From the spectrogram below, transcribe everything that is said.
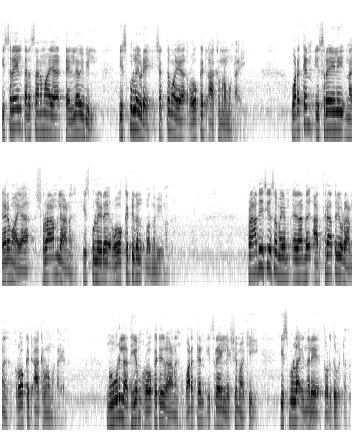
ഇസ്രായേൽ തലസ്ഥാനമായ ടെല്ലവിവിൽ ഹിസ്ബുള്ളയുടെ ശക്തമായ റോക്കറ്റ് ആക്രമണമുണ്ടായി. വടക്കൻ ഇസ്രായേലി നഗരമായ ഷ്രാമിലാണ് ഹിസ്ബുള്ളയുടെ റോക്കറ്റുകൾ വന്നു വീണത്. പ്രാദേശിക സമയം ഏതാണ്ട് അർദ്ധരാത്രിയോടാണ് റോക്കറ്റ് ആക്രമണമുണ്ടായത്. നൂറിലധികം റോക്കറ്റുകളാണ് വടക്കൻ ഇസ്രായേൽ ലക്ഷ്യമാക്കി ഹിസ്ബുള്ള ഇന്നലെ തൊടുത്തുവിട്ടത്.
